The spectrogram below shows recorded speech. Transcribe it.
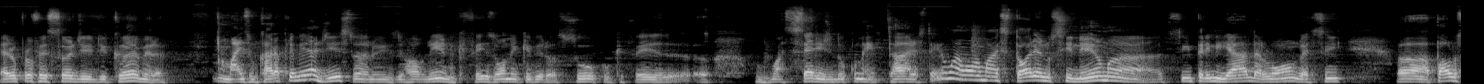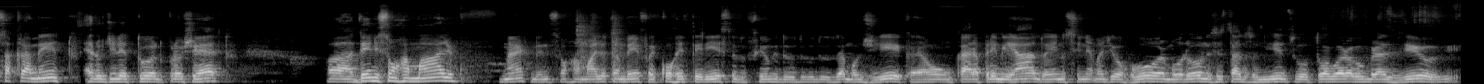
era o professor de, de câmera. Mais um cara premiadíssimo, Aloysio Raulino, que fez Homem que Virou Suco, que fez uh, uma série de documentários. Tem uma, uma história no cinema assim, premiada, longa, assim. Uh, Paulo Sacramento era o diretor do projeto. Uh, Denison Ramalho, né? Denison Ramalho também foi correteirista do filme do, do, do Zé Mojica, é um cara premiado aí no cinema de horror, morou nos Estados Unidos, voltou agora ao Brasil e,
